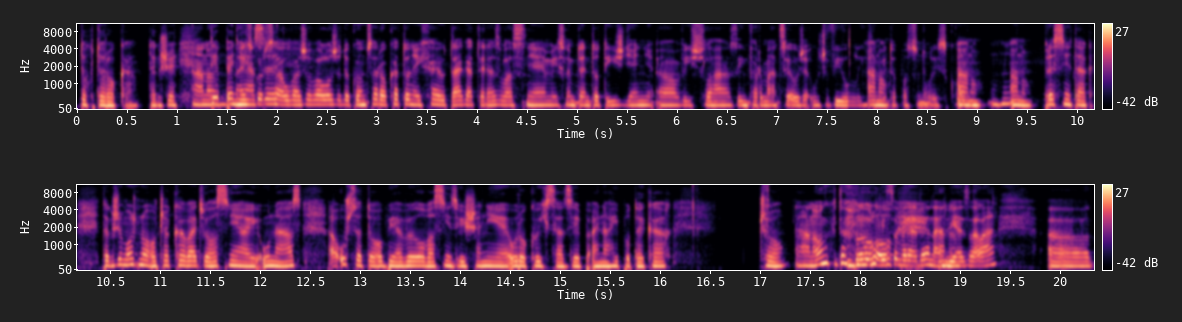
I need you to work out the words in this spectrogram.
tohto roka. Takže Áno, tie peniaze... najskôr sa uvažovalo, že do konca roka to nechajú tak a teraz vlastne, myslím, tento týždeň vyšla s informáciou, že už v júli, ano. že by to posunuli skôr. Áno, uh-huh. áno, presne tak. Takže možno očakávať vlastne aj u nás a už sa to objavilo vlastne zvýšenie úrokových sadzieb aj na hypotékách. Čo? Áno, k tomu by som rada nadviazala. Uh,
